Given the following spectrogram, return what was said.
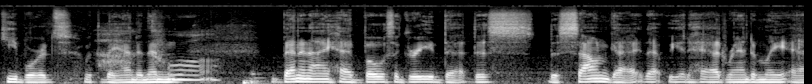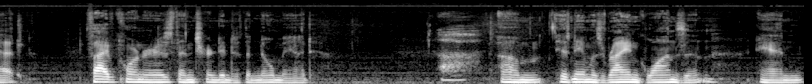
keyboards with the band. And then Cool. Ben and I had both agreed that this this sound guy that we had had randomly at Five Corners then turned into the Nomad. Um, his name was Ryan Guanzin, and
